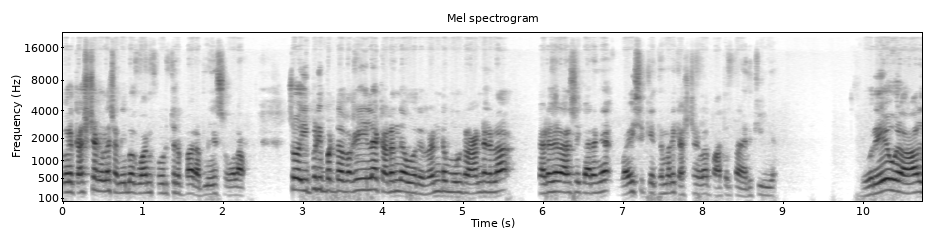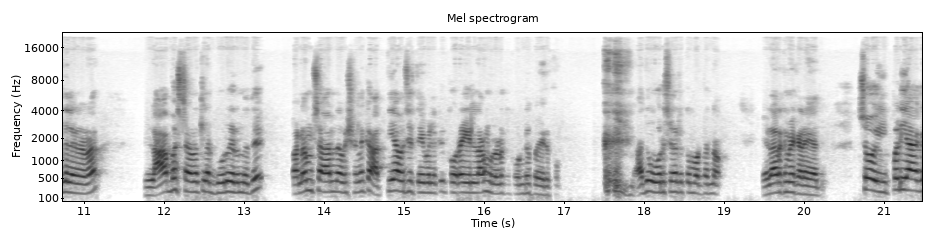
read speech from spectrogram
ஒரு கஷ்டங்களை சனி பகவான் கொடுத்துருப்பார் அப்படின்னு சொல்லலாம். ஸோ இப்படிப்பட்ட வகையில் கடந்த ஒரு ரெண்டு மூன்று ஆண்டுகளாக கடகராசிக்காரங்க வயசுக்கு ஏற்ற மாதிரி கஷ்டங்களை பார்த்துட்டு தான் இருக்கீங்க. ஒரே ஒரு ஆறுதல் என்னன்னா லாபஸ்தானத்துல குரு இருந்தது. பணம் சார்ந்த விஷயங்களுக்கு அத்தியாவசிய தேவைகளுக்கு குறையில்லாம ஓரளவுக்கு கொண்டு போயிருக்கும். அதுவும் ஒரு சிலருக்கு மட்டும்தான். எல்லாருக்குமே கிடையாது. ஸோ இப்படியாக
